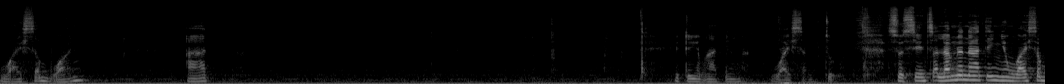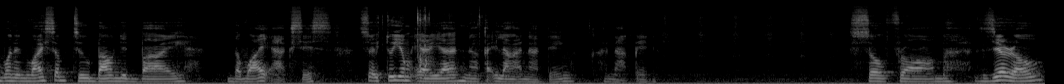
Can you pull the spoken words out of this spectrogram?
y sub 1 at ito yung ating y sub 2. So since alam na natin yung y sub 1 and y sub 2 bounded by the y-axis, so ito yung area na kailangan nating hanapin. So from 0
